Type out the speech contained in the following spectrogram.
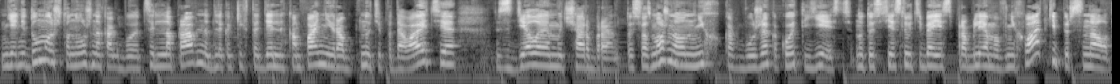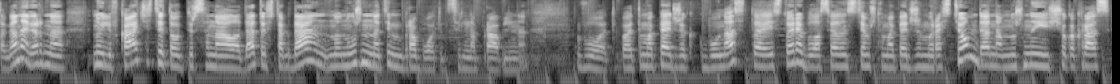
я не думаю, что нужно как бы целенаправленно для каких-то отдельных компаний, ну, типа, давайте сделаем HR-бренд. То есть, возможно, он у них как бы уже какой-то есть. Ну, то есть, если у тебя есть проблема в нехватке персонала, тогда, наверное, ну, или в качестве этого персонала, да, то есть тогда ну, нужно над этим работать целенаправленно. Вот, поэтому, опять же, как бы у нас эта история была связана с тем, что мы, опять же, мы растем, да, нам нужны еще как раз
